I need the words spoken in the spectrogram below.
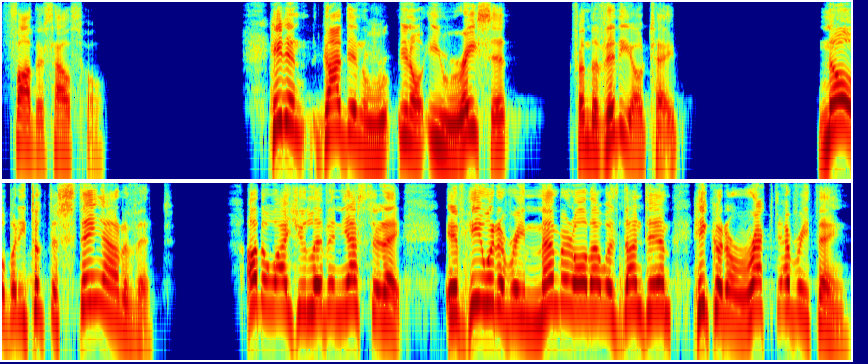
father's household. He didn't, God didn't, you know, erase it from the videotape. No, but he took the sting out of it. Otherwise, you live in yesterday. If he would have remembered all that was done to him, he could have wrecked everything.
